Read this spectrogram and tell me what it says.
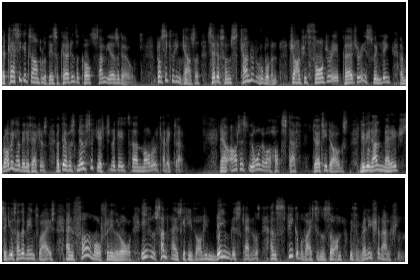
A classic example of this occurred in the courts some years ago. Prosecuting counsel said of some scoundrel of a woman charged with forgery, perjury, swindling, and robbing her benefactors that there was no suggestion against her moral character. Now, artists we all know are hot stuff, dirty dogs, live in unmarried, seduce other men's wives, and far more thrilling than all, even sometimes get involved in nameless scandals, unspeakable vices, and so on, with relish and unction.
